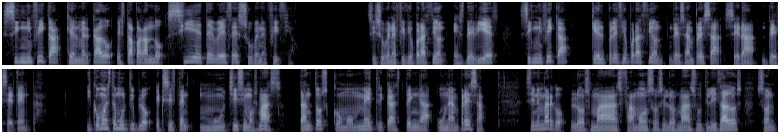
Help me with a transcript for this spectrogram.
significa que el mercado está pagando 7 veces su beneficio. Si su beneficio por acción es de 10, significa que el precio por acción de esa empresa será de 70. Y como este múltiplo existen muchísimos más, tantos como métricas tenga una empresa. Sin embargo, los más famosos y los más utilizados son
